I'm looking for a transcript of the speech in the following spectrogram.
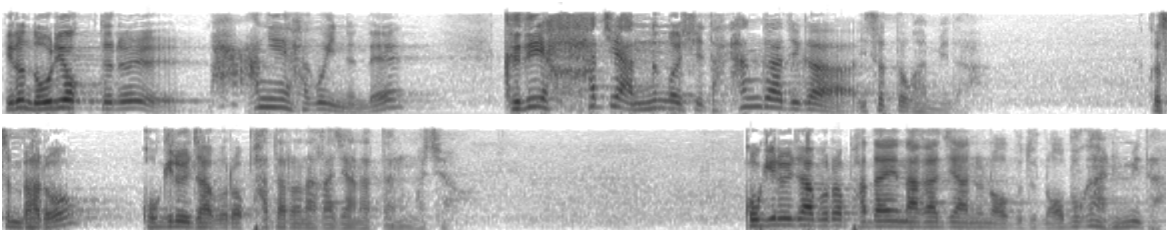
이런 노력들을 많이 하고 있는데 그들이 하지 않는 것이 단 한 가지가 있었다고 합니다. 그것은 바로 고기를 잡으러 바다로 나가지 않았다는 거죠. 고기를 잡으러 바다에 나가지 않은 어부들은 어부가 아닙니다.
